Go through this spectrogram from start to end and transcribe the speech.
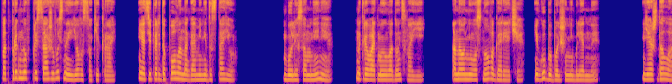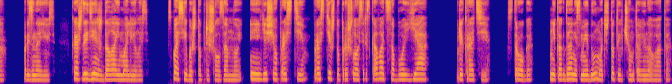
Подпрыгнув, присаживаюсь на ее высокий край. Я теперь до пола ногами не достаю. Были сомнения? Накрывает мою ладонь своей. Она у него снова горячая, и губы больше не бледные. Я ждала, признаюсь. Каждый день ждала и молилась. Спасибо, что пришел за мной. И еще прости, прости, что пришлось рисковать собой. Я... Прекрати. Строго. Никогда не смей думать, что ты в чем то виновата.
